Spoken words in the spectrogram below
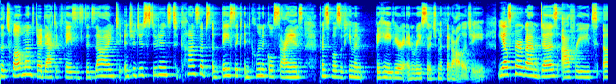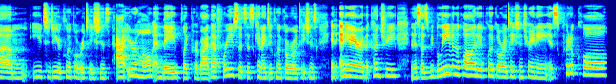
the 12 month didactic phase is designed to introduce students to concepts of basic and clinical science, principles of human behavior, and research methodology. Yale's program does offer you to, um, you to do your clinical rotations at your home, and they like provide that for you. So it says, "Can I do clinical rotations in any area of the country?" And it says, "We believe in the quality of clinical rotation training is critical.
